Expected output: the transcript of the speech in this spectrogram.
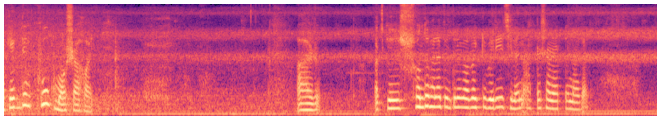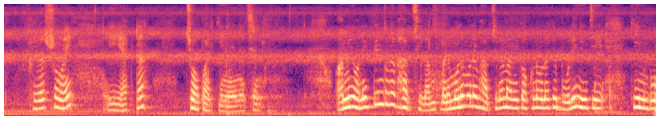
এক একদিন খুব মশা হয়। আর আজকে সন্ধ্যাবেলা তুলতুলে বাবা একটু বেরিয়েছিলেন আটটা সাড়ে আটটা নাগাদ। ফেরার সময় এই একটা চপার কিনে এনেছেন। আমি অনেক দিন ধরে ভাবছিলাম মানে মনে মনে ভাবছিলাম, আমি কখনো ওনাকে বলিনি যে কিনবো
